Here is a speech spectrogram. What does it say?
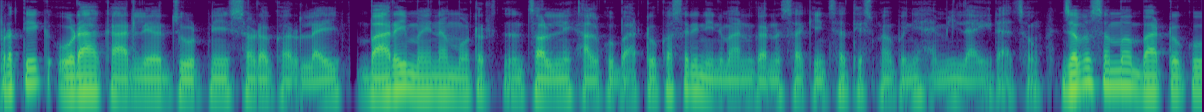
प्रत्येक वडा कार्यालय जोड्ने सडकहरूलाई बाह्रै महिना मोटर चल्ने खालको बाटो कसरी निर्माण गर्न सकिन्छ त्यसमा पनि हामी लागिरहेछौँ। जबसम्म बाटोको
